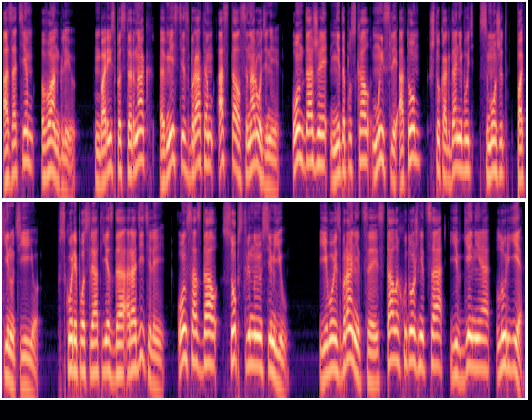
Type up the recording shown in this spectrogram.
а затем в Англию. Борис Пастернак вместе с братом остался на родине. Он даже не допускал мысли о том, что когда-нибудь сможет покинуть ее. Вскоре после отъезда родителей он создал собственную семью. Его избранницей стала художница Евгения Лурье.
